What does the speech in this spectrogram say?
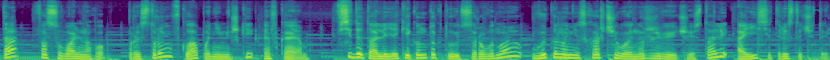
та фасувального пристрою в клапані мішки FKM. Всі деталі, які контактують з сировиною, виконані з харчової нержавіючої сталі AISI 304.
